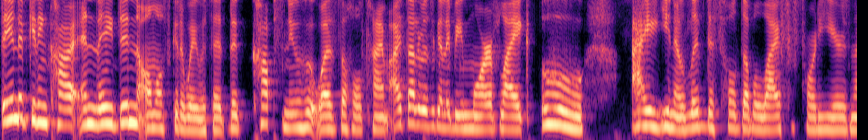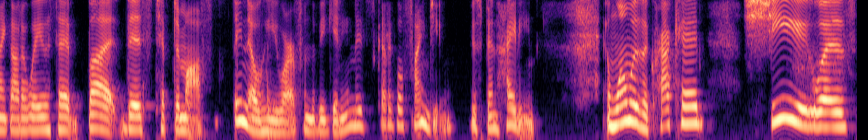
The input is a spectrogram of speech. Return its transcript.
They end up getting caught and they didn't almost get away with it. The cops knew who it was the whole time. I thought it was going to be more of like, oh, I, you know, lived this whole double life for 40 years and I got away with it, but this tipped them off. They know who you are from the beginning. They just got to go find you. You've been hiding. And one was a crackhead. She was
